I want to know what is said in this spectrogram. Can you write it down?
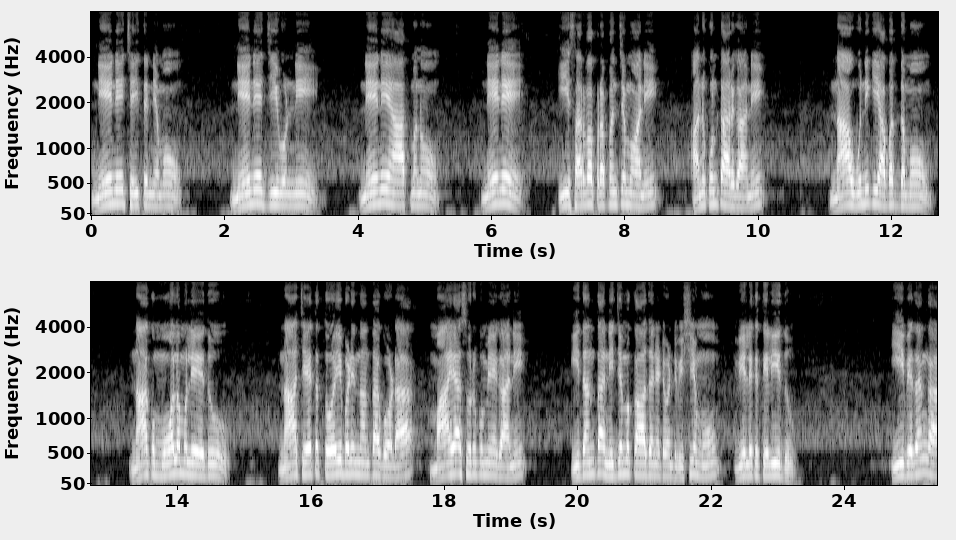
నేనే చైతన్యము. నేనే జీవుణ్ణి. నేనే ఆత్మను నేనే ఈ సర్వ ప్రపంచము అని అనుకుంటారు కానీ నా ఉనికి అబద్ధము నాకు మూలము లేదు. నా చేత తోయబడిందంతా కూడా మాయా స్వరూపమే కానీ ఇదంతా నిజము కాదనేటువంటి విషయము వీళ్ళకి తెలియదు. ఈ విధంగా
